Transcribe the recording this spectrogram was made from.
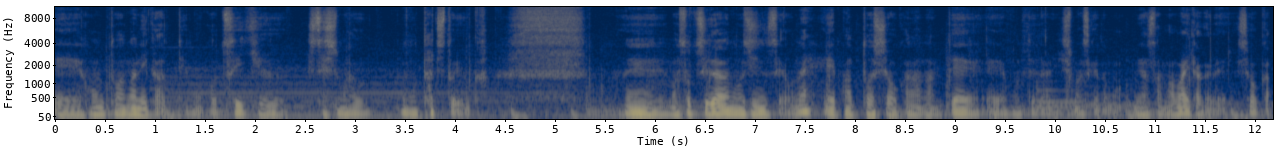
えー、本当は何かっていうのをこう追求してしまうのたちというか。えー、まあ、そっち側の人生をね、えー、全うしようかななんて、え、思ってたりしますけども皆様はいかがでしょうか。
